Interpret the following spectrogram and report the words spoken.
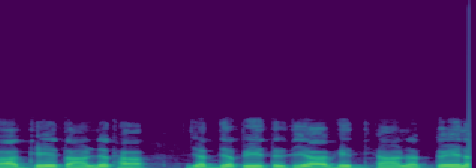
बाध्येतान्यथा यद्यपि तृतीयाभिध्यानत्वेन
